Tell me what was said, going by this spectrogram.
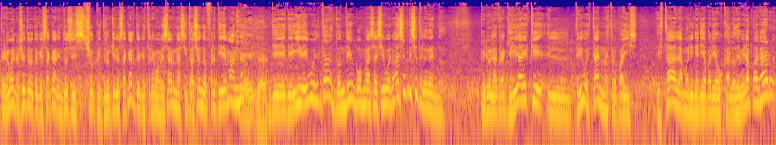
Pero bueno, yo te lo tengo que sacar, entonces yo que te lo quiero sacar, tengo que estar en una situación de oferta y demanda, Sí, claro. de, de ida y vuelta, donde vos me vas a decir, bueno, a ese precio te lo vendo. Pero la tranquilidad es que el trigo está en nuestro país, está en la molinería para ir a buscarlo. Deberá pagar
